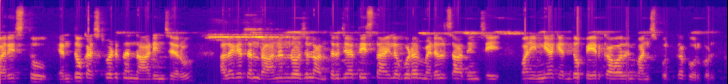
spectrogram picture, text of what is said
భరిస్తూ ఎంతో కష్టపడి తను ఆడించారు. అలాగే తను రానున్న రోజుల్లో అంతర్జాతీయ స్థాయిలో కూడా మెడల్ సాధించి మన ఇండియాకి ఎంతో పేరు కావాలని మనస్ఫూర్తిగా కోరుకుంటున్నాను.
